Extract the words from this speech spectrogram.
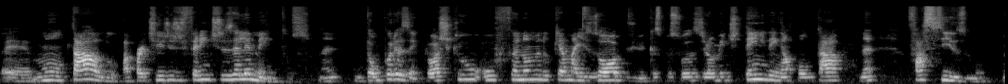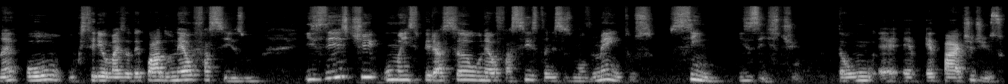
é montado a partir de diferentes elementos. Né? Então, por exemplo, eu acho que o, o, fenômeno que é mais óbvio, que as pessoas geralmente tendem a apontar, né, fascismo, né? ou o que seria mais adequado, neofascismo. Existe uma inspiração neofascista nesses movimentos? Sim, existe. Então, é, é, é, parte disso.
